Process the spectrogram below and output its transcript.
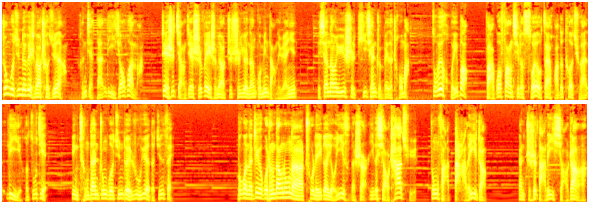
中国军队为什么要撤军啊？很简单，利益交换嘛。这也是蒋介石为什么要支持越南国民党的原因，也相当于是提前准备的筹码。作为回报，法国放弃了所有在华的特权、利益和租界，并承担中国军队入越的军费。不过呢，这个过程当中呢，出了一个有意思的事儿，一个小插曲。中法打了一仗，但只是打了一小仗啊。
